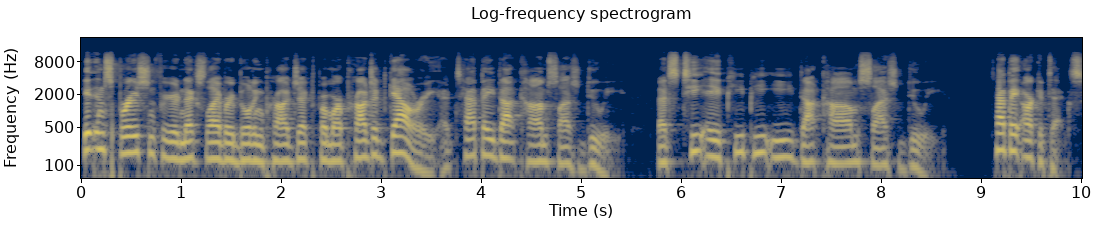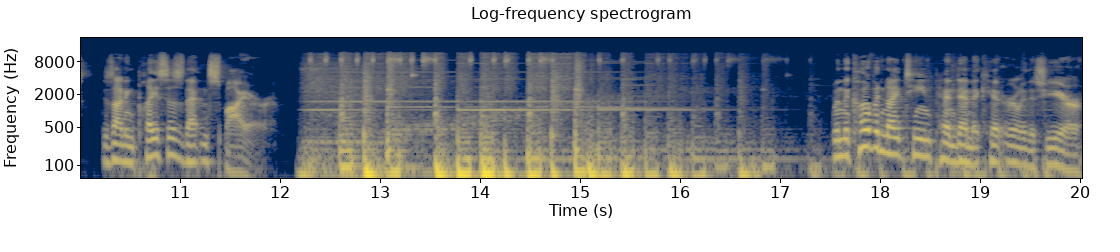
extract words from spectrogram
Get inspiration for your next library building project from our project gallery at tappe.com slash Dewey. That's T-A-P-P-E dot com slash Dewey. Tappe Architects, designing places that inspire. When the COVID 19 pandemic hit early this year,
